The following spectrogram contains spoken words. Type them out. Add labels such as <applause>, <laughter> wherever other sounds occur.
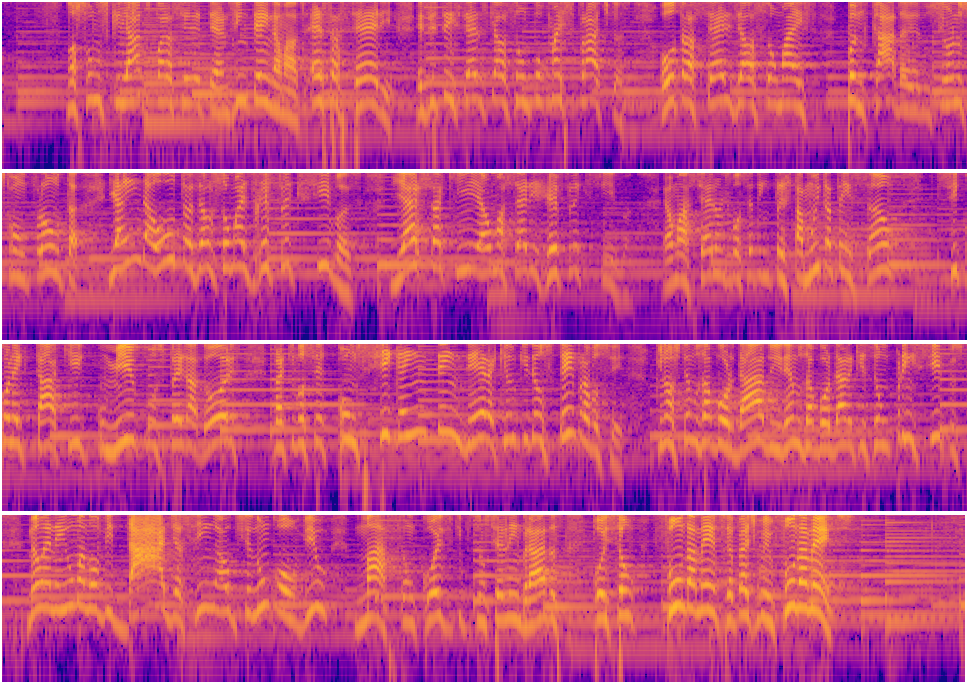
Nós fomos criados para ser eternos. Entenda, amados, essa série, existem séries que elas são um pouco mais práticas, outras séries elas são mais pancada, o Senhor nos confronta, e ainda outras elas são mais reflexivas. E essa aqui é uma série reflexiva. É uma série onde você tem que prestar muita atenção, se conectar aqui comigo, com os pregadores, para que você consiga entender aquilo que Deus tem para você. O que nós temos abordado, iremos abordar aqui são princípios, não é nenhuma novidade assim, algo que você nunca ouviu, mas são coisas que precisam ser lembradas, pois são fundamentos. Repete comigo: fundamentos.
